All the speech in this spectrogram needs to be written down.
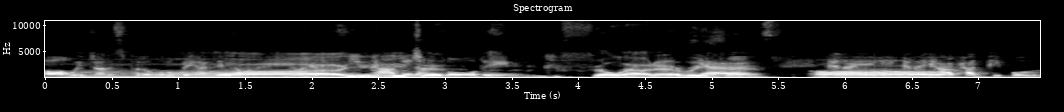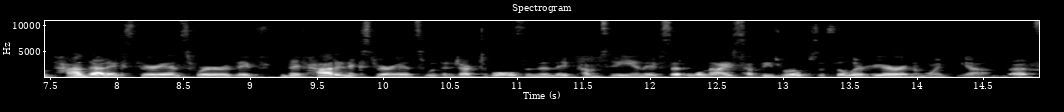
all we've done is put a little band-aid on it. Ah, You're gonna you keep having need that to folding. Fill out everything. Yes. Oh. And I and I have had people who've had that experience where they've they've had an experience with injectables and then they've come to me and they've said, Well now I just have these ropes of filler here and I'm like, Yeah, that's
